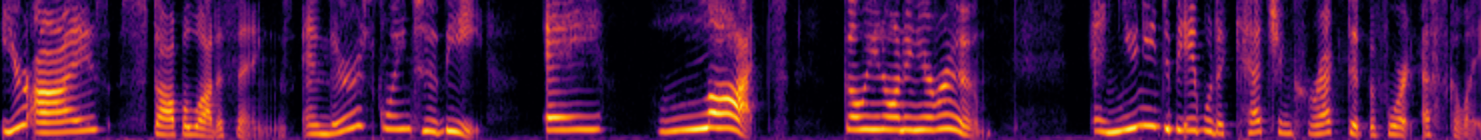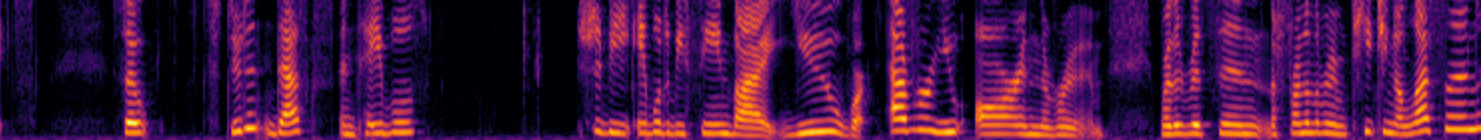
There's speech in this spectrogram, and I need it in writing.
your eyes stop a lot of things, and there's going to be a lot going on in your room. And you need to be able to catch and correct it before it escalates. So, student desks and tables should be able to be seen by you wherever you are in the room, whether it's in the front of the room teaching a lesson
